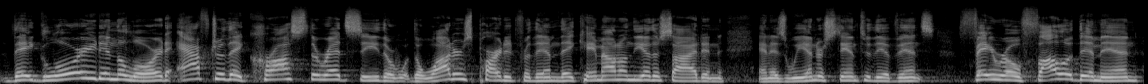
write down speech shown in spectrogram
they gloried in the Lord after they crossed the Red Sea. The, the waters parted for them. They came out on the other side. And, and as we understand through the events, Pharaoh followed them in.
